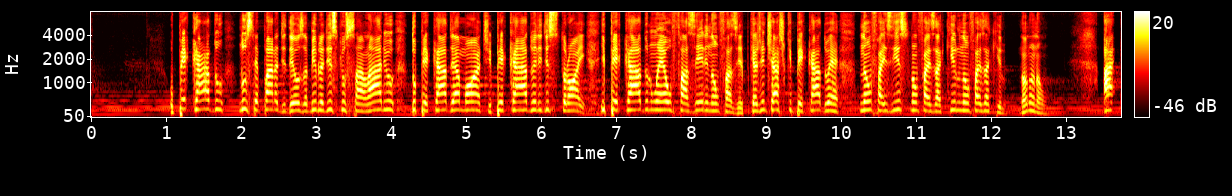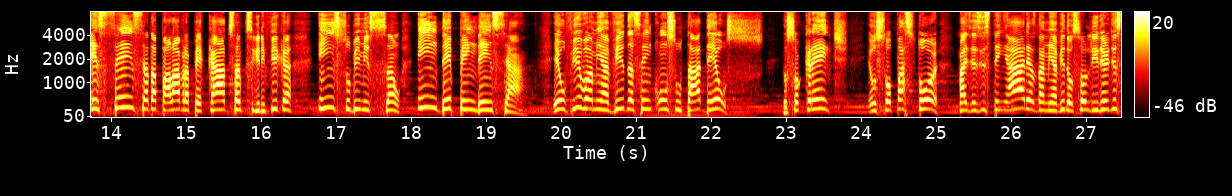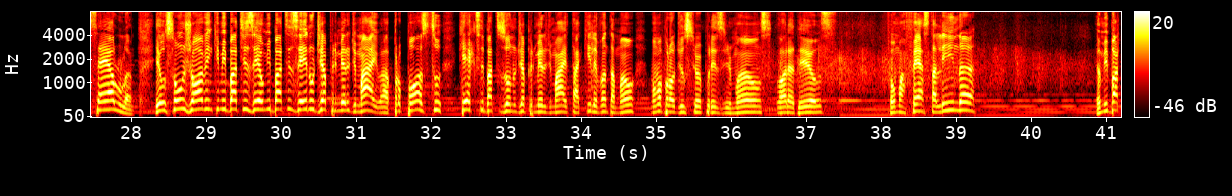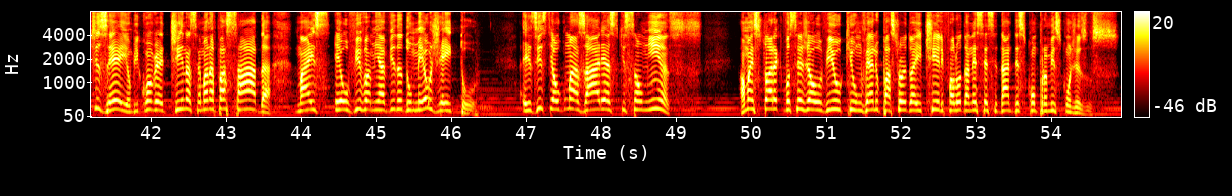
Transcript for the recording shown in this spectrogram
O pecado nos separa de Deus. A Bíblia diz que o salário do pecado é a morte. Pecado ele destrói. E pecado não é o fazer e não fazer. Porque a gente acha que pecado é não faz isso, não faz aquilo, não faz aquilo. Não, não, não. A essência da palavra pecado, sabe o que significa? Insubmissão, independência. Eu vivo a minha vida sem consultar a Deus. Eu sou crente, eu sou pastor, mas existem áreas da minha vida, eu sou líder de célula. Eu sou um jovem que me batizei, eu me batizei no dia 1 de maio. A propósito, quem é que se batizou no dia 1 de maio? Está aqui, levanta a mão. Vamos aplaudir o Senhor por esses irmãos. Glória a Deus. Foi uma festa linda. Eu me batizei, eu me converti na semana passada, mas eu vivo a minha vida do meu jeito. Existem algumas áreas que são minhas. Há uma história que você já ouviu que um velho pastor do Haiti ele falou da necessidade desse compromisso com Jesus.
